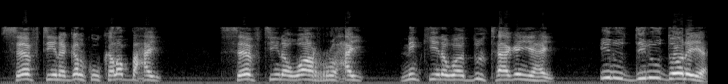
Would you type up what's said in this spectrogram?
seeftiina galkuu kala baxay seeftiina waa ruxay ninkiina waa dul taagan yahay inuu diluu doonaya.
